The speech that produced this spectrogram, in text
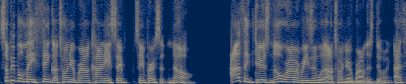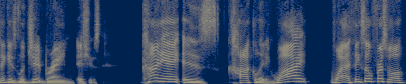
some people may think Antonio Brown, Kanye, same same person. No, I don't think there's no rhyme or reason what Antonio Brown is doing. I think it's legit brain issues. Kanye is calculating. Why? Why I think so? First of all,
